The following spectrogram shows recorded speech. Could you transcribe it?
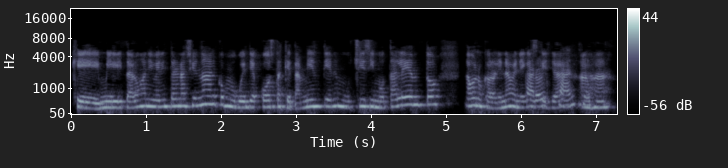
que militaron a nivel internacional, como Wendy Acosta, que también tiene muchísimo talento. Ah, bueno, Carolina Venegas, que ya. Ajá.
